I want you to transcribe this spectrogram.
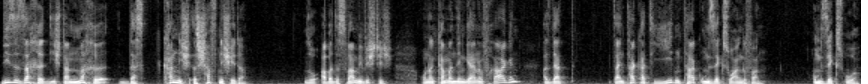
diese Sache, die ich dann mache, das kann nicht, das schafft nicht jeder. So, aber das war mir wichtig. Und dann kann man den gerne fragen. Also der hat, sein Tag hat jeden Tag um 6 Uhr angefangen. Um 6 Uhr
